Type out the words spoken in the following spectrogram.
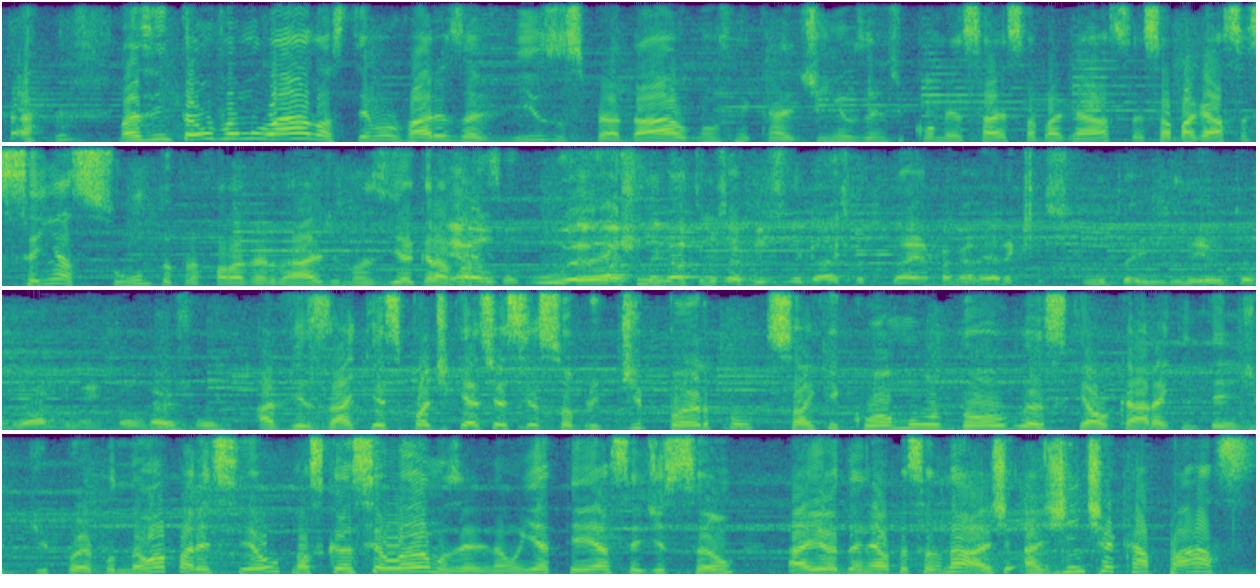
Mas então vamos lá, nós temos vários avisos pra dar, alguns recadinhos antes de começar essa bagaça. Essa bagaça sem assunto, pra falar a verdade. Nós ia gravar. É, o- o- eu acho legal ter uns avisos legais pra tu dar aí pra galera que escuta e lê o teu blog, né? Então vai fundo. avisar que esse podcast ia ser sobre Deep Purple, só que como o Douglas, que é o cara que entende Deep Purple, não apareceu, nós cancelamos, ele não ia ter essa edição. Aí o Daniel pensando, não, a ge- a gente é capaz,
